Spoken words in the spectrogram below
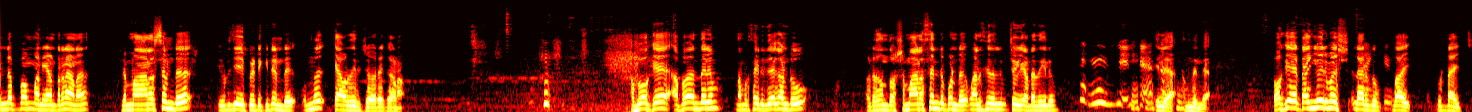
എന്നൊപ്പം മണിയണ്ടനാണ് പിന്നെ മാനസുണ്ട്. ഇവിടെ ജയിപ്പി ടിക്കറ്റ് ഉണ്ട്. ഒന്ന് ക്യാമറ തിരിച്ചു അവരെ കാണാം. അപ്പോൾ ഓക്കെ അപ്പോൾ എന്തായാലും നമ്മൾ സരിതയെ കണ്ടു. വളരെ സന്തോഷം. മനസ്സിന്റെ ഒപ്പം ഉണ്ട്? മനസ്സിൽ ചോദിക്കേണ്ട എന്തെങ്കിലും? ഇല്ല. ഒന്നില്ല okay thank you very much എല്ലാവർക്കും. Bye good night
